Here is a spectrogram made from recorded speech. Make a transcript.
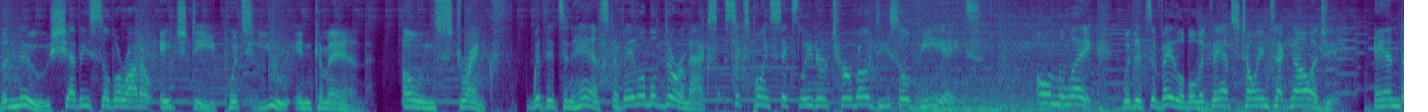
The new Chevy Silverado HD puts you in command. Own strength with its enhanced available Duramax 6.6 liter turbo diesel V8. Own the lake with its available advanced towing technology. And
